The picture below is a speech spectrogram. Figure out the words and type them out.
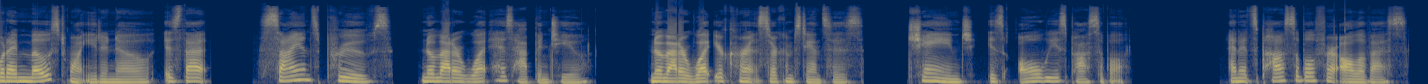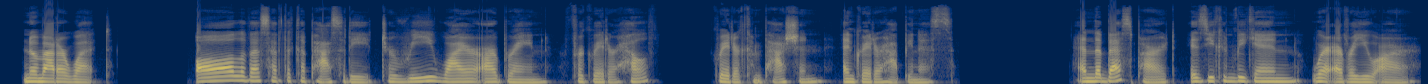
What I most want you to know is that science proves no matter what has happened to you, no matter what your current circumstances, change is always possible. And it's possible for all of us, no matter what. All of us have the capacity to rewire our brain for greater health, greater compassion, and greater happiness. And the best part is you can begin wherever you are.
